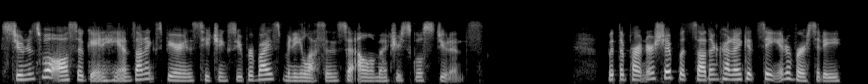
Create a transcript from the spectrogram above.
Students will also gain hands-on experience teaching supervised mini lessons to elementary school students. With the partnership with Southern Connecticut State University,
